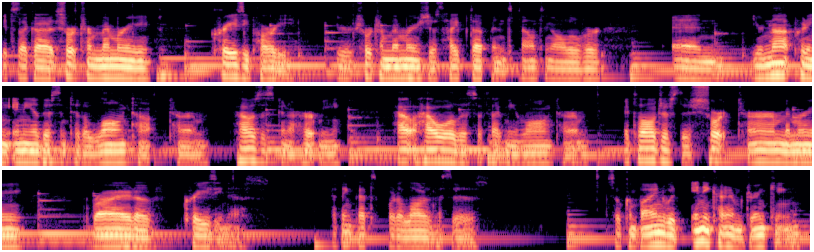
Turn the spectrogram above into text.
it's like a short term memory crazy party. Your short term memory is just hyped up and it's bouncing all over, and you're not putting any of this into the long term. How is this going to hurt me? How, how will this affect me long term? It's all just this short term memory ride of craziness. I think that's what a lot of this is. So, combined with any kind of drinking,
